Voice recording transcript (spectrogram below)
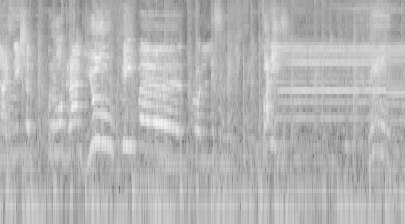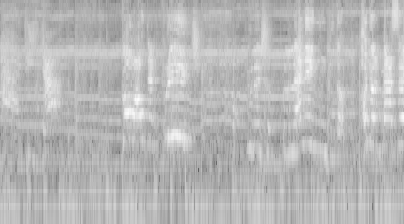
The sterilization program you people proliferate like bunnies? Then, Nadia, go out and preach population planning to the huddled masses!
